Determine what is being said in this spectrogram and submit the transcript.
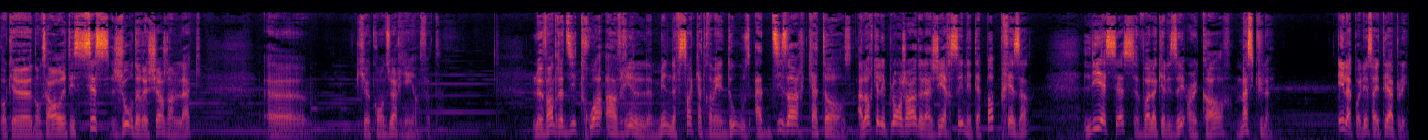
Donc, euh, donc ça va avoir été six jours de recherche dans le lac euh, qui a conduit à rien en fait. Le vendredi 3 avril 1992 à 10h14, alors que les plongeurs de la GRC n'étaient pas présents, l'ISS va localiser un corps masculin. Et la police a été appelée.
